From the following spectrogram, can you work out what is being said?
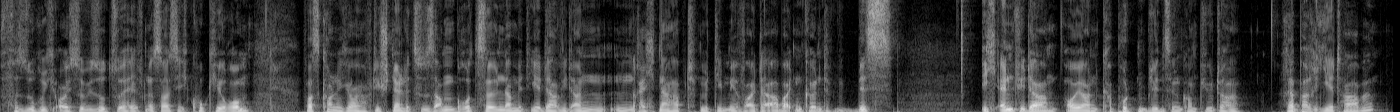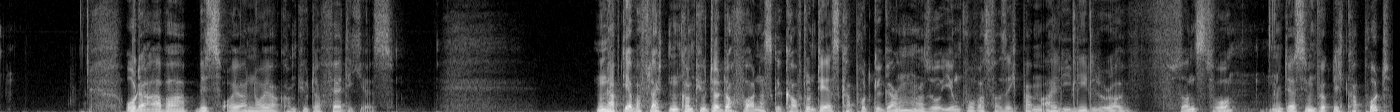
versuche ich euch sowieso zu helfen. Das heißt, ich gucke hier rum, was kann ich euch auf die Schnelle zusammenbrutzeln, damit ihr da wieder einen Rechner habt, mit dem ihr weiterarbeiten könnt, bis ich entweder euren kaputten Blinzeln-Computer repariert habe oder aber bis euer neuer Computer fertig ist. Nun habt ihr aber vielleicht einen Computer doch woanders gekauft und der ist kaputt gegangen. Also irgendwo, was weiß ich, beim Aldi, Lidl oder sonst wo. Und der ist ihm wirklich kaputt.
